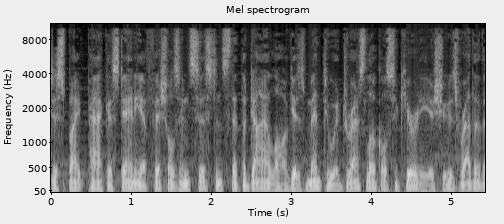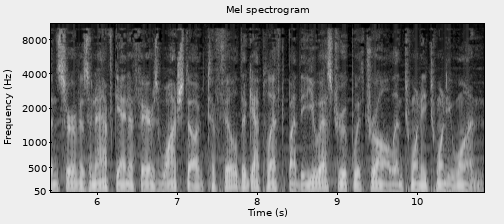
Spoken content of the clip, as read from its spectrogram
despite Pakistani officials' insistence that the dialogue is meant to address local security issues rather than serve as an Afghan affairs watchdog to fill the gap left by the U.S. troop withdrawal in 2021.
